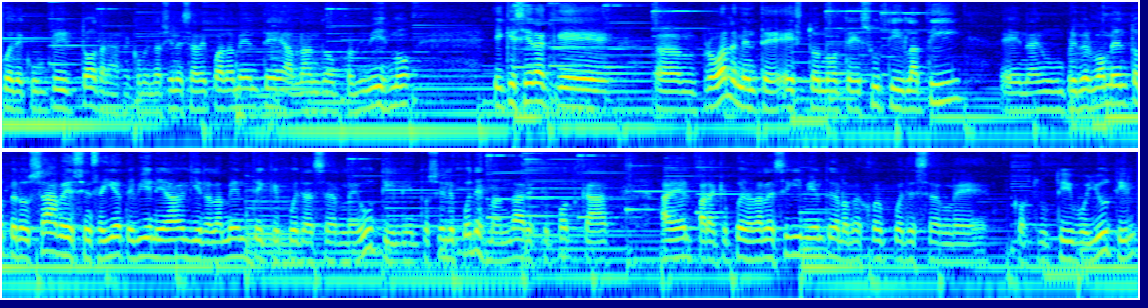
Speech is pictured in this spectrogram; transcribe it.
puede cumplir todas las recomendaciones adecuadamente, hablando por mí mismo. Y quisiera que um, probablemente esto no te es útil a ti en, un primer momento, pero sabes, enseguida te viene alguien a la mente que puede hacerle útil. Y entonces le puedes mandar este podcast a él para que pueda darle seguimiento y a lo mejor puede serle constructivo y útil.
